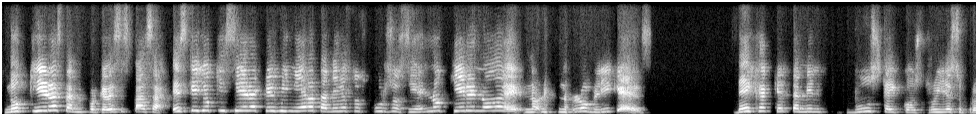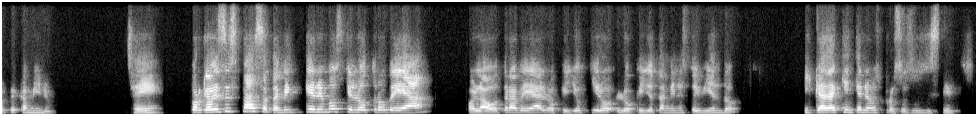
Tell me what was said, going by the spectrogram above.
No quieras también, porque a veces pasa, es que yo quisiera que él viniera también a estos cursos. Si él no quiere, no, no, no lo obligues. Deja que él también busque y construya su propio camino. ¿Sí? Porque a veces pasa, también queremos que el otro vea o la otra vea lo que yo quiero, lo que yo también estoy viendo. Y cada quien tenemos procesos distintos.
